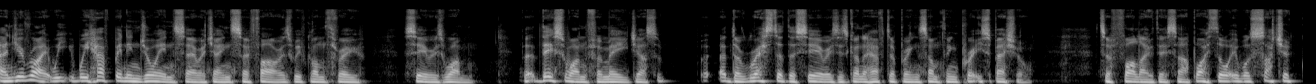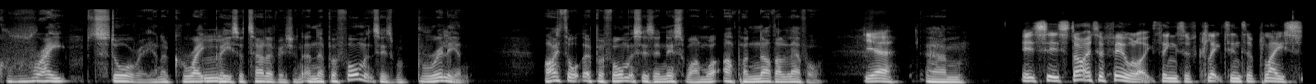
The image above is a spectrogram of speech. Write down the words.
And you're right, we, we have been enjoying Sarah Jane so far as we've gone through series one. But this one for me, just uh, the rest of the series is going to have to bring something pretty special to follow this up. I thought it was such a great story and a great piece of television, and the performances were brilliant. I thought the performances in this one were up another level. Yeah. Um, it's it's started to feel like things have clicked into place.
